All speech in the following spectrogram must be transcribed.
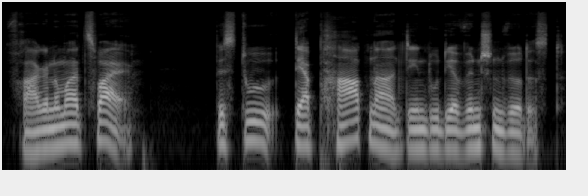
Frage Nummer zwei: Bist du der Partner, den du dir wünschen würdest?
